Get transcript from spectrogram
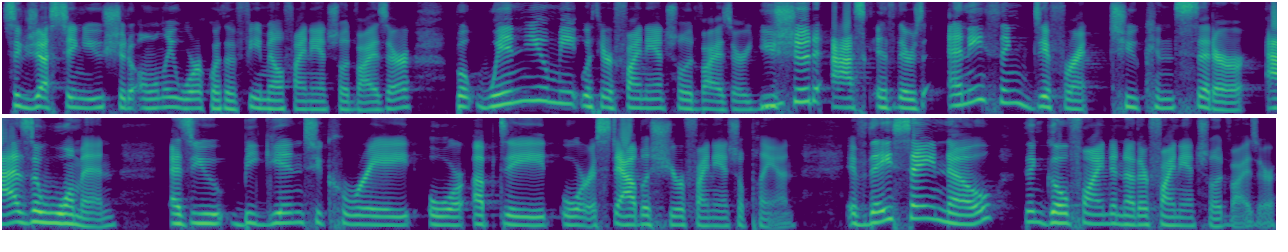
suggesting you should only work with a female financial advisor. But when you meet with your financial advisor, you mm-hmm. should ask if there's anything different to consider as a woman as you begin to create or update or establish your financial plan. If they say no, then go find another financial advisor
